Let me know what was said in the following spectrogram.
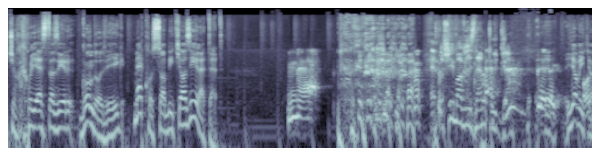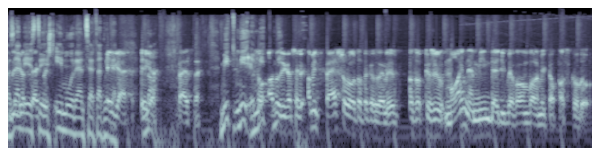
csak hogy ezt azért gondold végig, meghosszabbítja az életet. Ne. Ezt a sima víz nem tudja. Javítja az Az emésztést, immunrendszert, tehát minden. Igen, igen, Na, persze. mit, mi, mit, No, az az igazság, amit felsoroltatok az előtt, azok közül majdnem mindegyikben van valami kapaszkodó.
